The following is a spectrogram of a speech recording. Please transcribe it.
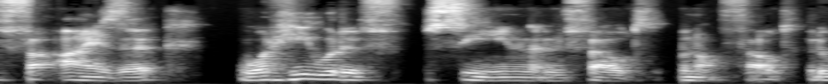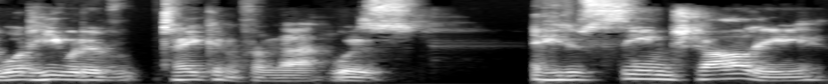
for Isaac, what he would have seen and felt, well, not felt, but what he would have taken from that was he'd have seen Charly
